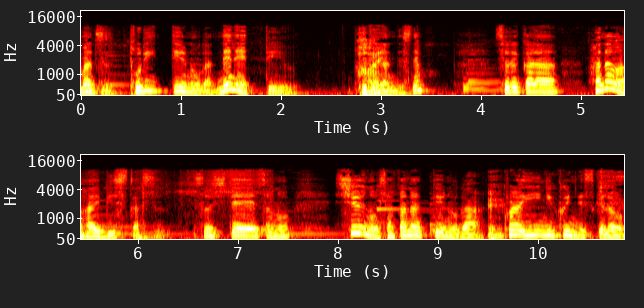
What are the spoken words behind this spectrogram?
まず鳥っていうのがネネっていう鳥なんですね。はい、それから花はハイビスカスそしてその州の魚っていうのがこれは言いにくいんですけど、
